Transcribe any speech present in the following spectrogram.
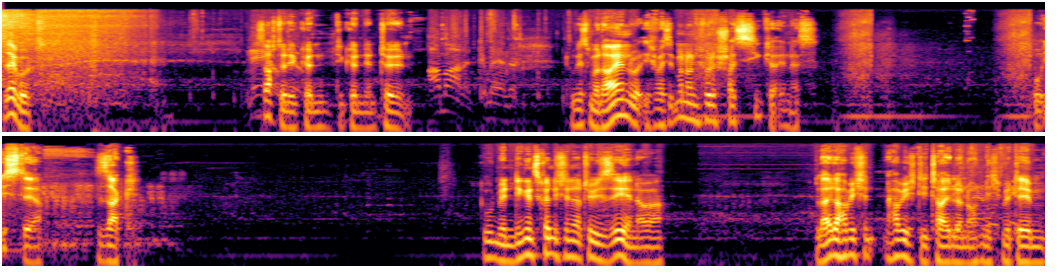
Sehr gut. Ich sagte, die können, die können den töten. Du gehst mal dahin, weil ich weiß immer noch nicht, wo der scheiß Seeker in ist. Wo ist der? Sack. Gut, mit den Dingens könnte ich den natürlich sehen, aber... Leider habe ich, hab ich die Teile noch nicht mit dem...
